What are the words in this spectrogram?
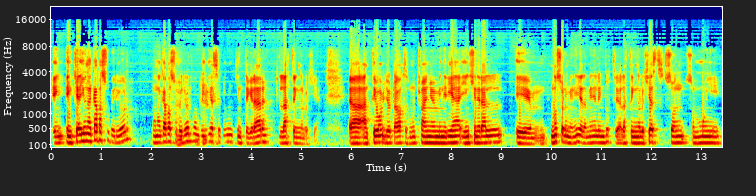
en, que hay una capa superior, una capa superior donde hoy día se tienen que integrar las tecnologías. Uh, antiguo, yo trabajo hace muchos años en minería y en general, eh, no solo en minería, también en la industria, las tecnologías son, son muy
